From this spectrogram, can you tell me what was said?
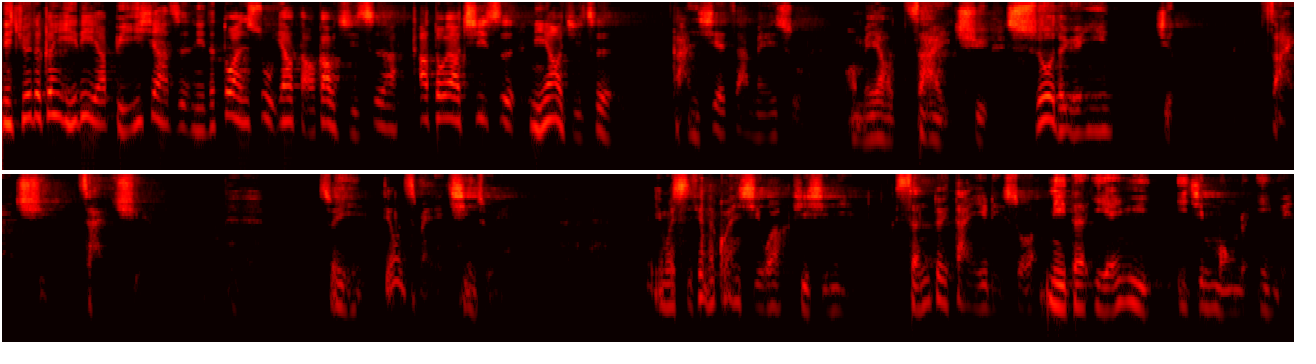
你觉得跟以利亚比一下子，你的段数要祷告几次啊？他都要七次，你要几次？感谢赞美主，我们要再去，所有的原因就再去，再去。所以弟兄姊妹，请注意，因为时间的关系，我要提醒你：神对但以理说，你的言语已经蒙了应允。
